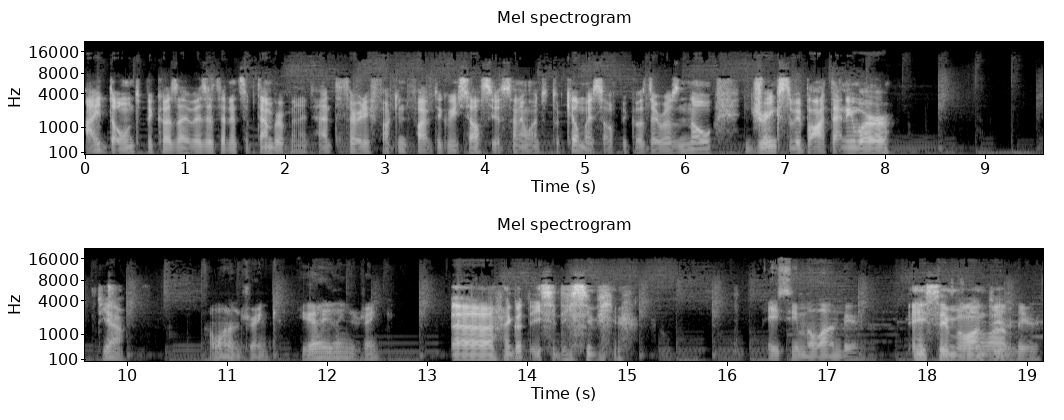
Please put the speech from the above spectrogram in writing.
I don't because I visited in September when it had 30 fucking 5 degrees Celsius and I wanted to kill myself because there was no drinks to be bought anywhere. Yeah. I want a drink. You got anything to drink? Uh, I got ACDC beer. AC Milan beer. AC Milan beer. beer.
